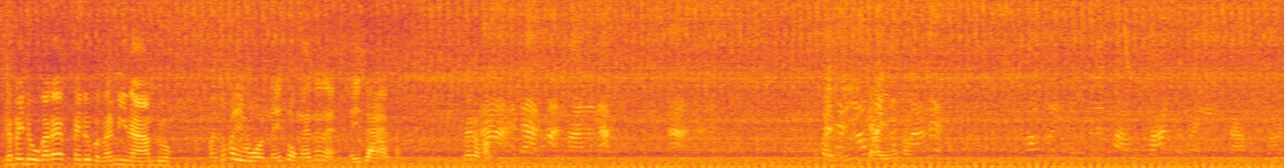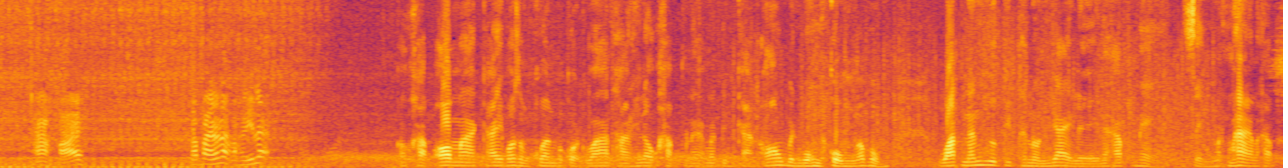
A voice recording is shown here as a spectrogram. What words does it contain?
จะไปดูก็ได้ไปดูแบบไม่มีน้ำดูมันก็ไปวนในตรงนั้นนั่นแหละไอ้ด่านน่ะใช่ไหมครับ ด่านผ่านมาแล้วนะอ่าไปทางนี้อีกไกลไหมครับ เข้าไปดูเลยพาหมู่บ้านเข้าไปตามหมู่บ้าน อะไปถ้าไปนั่นแหละเอาทางนี้แหละ ก็ขับอ้อมมาไกลพอสมควรปรากฏว่าทางที่เราขับนะมันเป็นการอ้อมเป็นวงกลมครับผม วัดนั้นอยู่ติดถนนใหญ่เลยนะครับแหมเซ็งมากๆนะครับ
